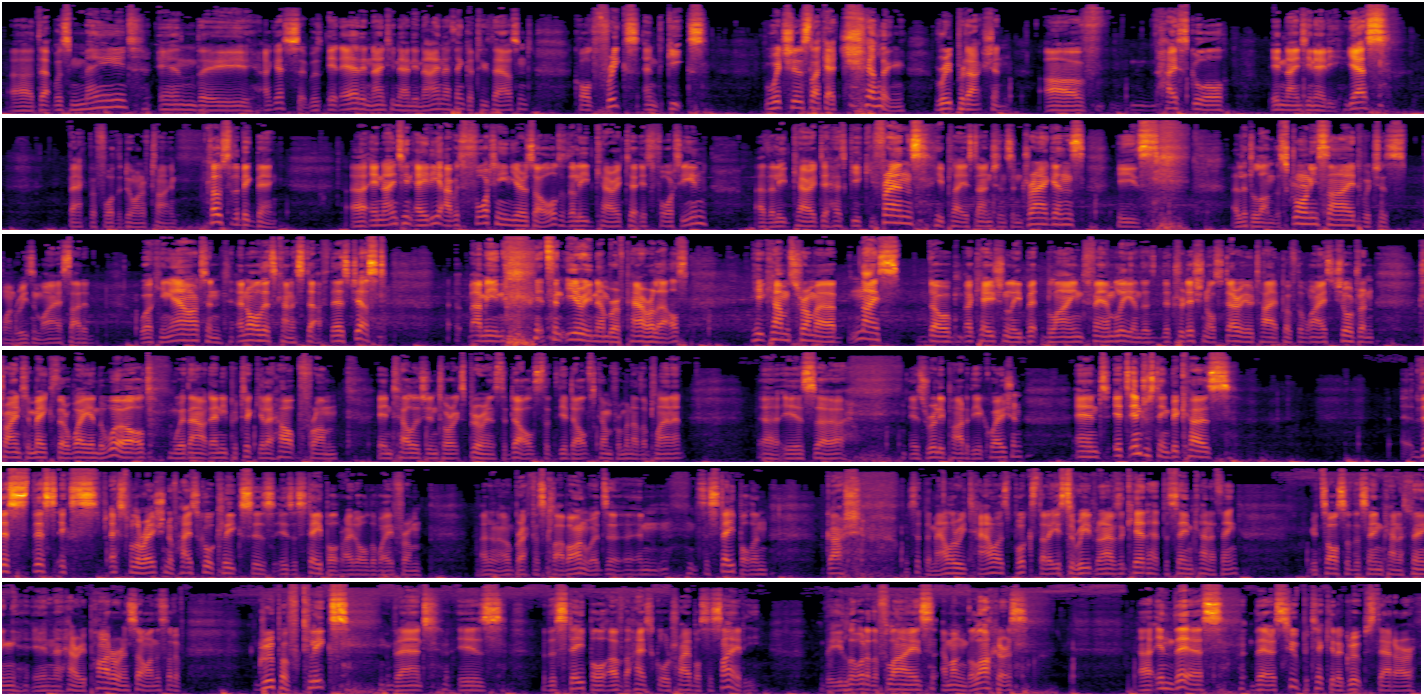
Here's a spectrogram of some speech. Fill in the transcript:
uh, that was made in the I guess it was it aired in 1999 I think or 2000 called Freaks and Geeks, which is like a chilling reproduction of high school in 1980. Yes, back before the dawn of time, close to the Big Bang. Uh, in 1980, I was 14 years old. The lead character is 14. Uh, the lead character has geeky friends. He plays Dungeons and Dragons. He's a little on the scrawny side, which is one reason why I started working out and, and all this kind of stuff. There's just, I mean, it's an eerie number of parallels. He comes from a nice, though occasionally bit blind family, and the, the traditional stereotype of the wise children trying to make their way in the world without any particular help from intelligent or experienced adults, that the adults come from another planet, uh, is, uh, is really part of the equation. And it's interesting because this this ex- exploration of high school cliques is is a staple, right? All the way from I don't know Breakfast Club onwards, uh, and it's a staple. And gosh, what's it the Malory Towers books that I used to read when I was a kid had the same kind of thing. It's also the same kind of thing in Harry Potter and so on. The sort of group of cliques that is the staple of the high school tribal society. The Lord of the Flies among the lockers. Uh, in this, there's two particular groups that are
